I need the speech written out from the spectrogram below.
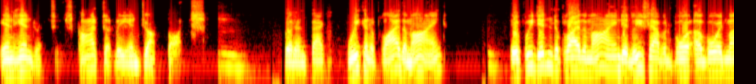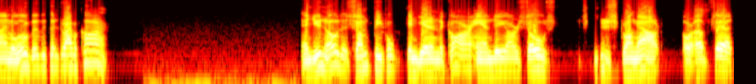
in hindrances, constantly in junk thoughts. Mm. But in fact, we can apply the mind. If we didn't apply the mind, at least have a avoid mind a little bit, we couldn't drive a car. And you know that some people can get in the car and they are so strung out or upset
